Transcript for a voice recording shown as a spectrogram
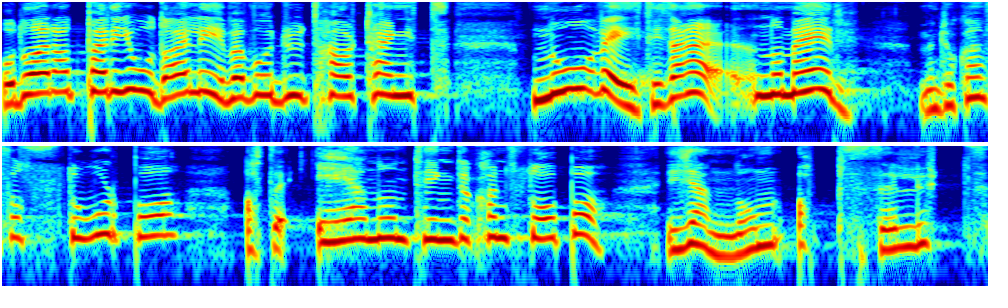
Og du har hatt perioder i livet hvor du har tenkt nå vet ikke jeg noe mer. Men du kan få stole på at det er noen ting du kan stå på gjennom absolutt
